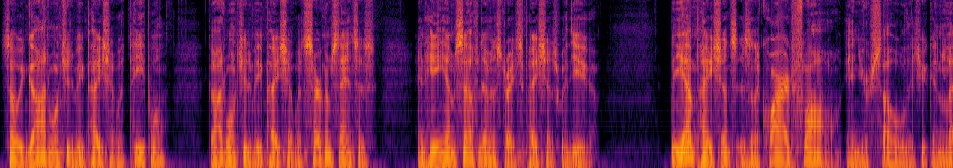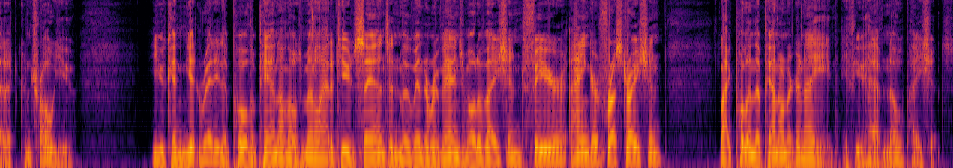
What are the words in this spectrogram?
So God wants you to be patient with people. God wants you to be patient with circumstances, and he himself demonstrates patience with you. The impatience is an acquired flaw in your soul that you can let it control you. You can get ready to pull the pin on those mental attitude sins and move into revenge motivation, fear, anger, frustration, like pulling the pin on a grenade if you have no patience.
